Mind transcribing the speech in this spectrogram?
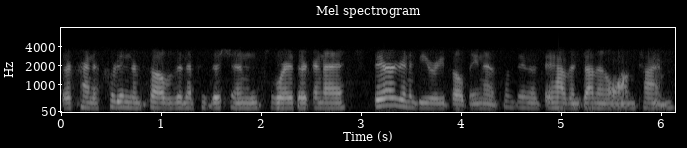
they're kind of putting themselves in a position to where they're gonna they are going to be rebuilding. it, something that they haven't done in a long time.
